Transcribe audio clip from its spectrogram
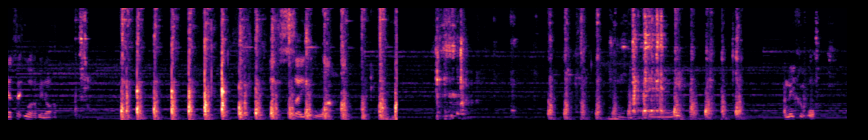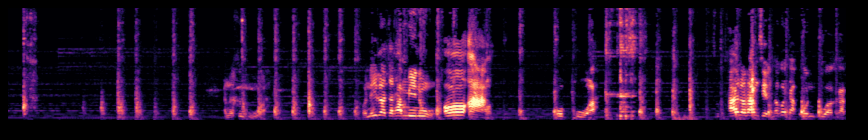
ยัดไส้อั่วครับพี่น้องครับยัดไส้อั่วอันนี้คืออบอันนั้นคืออัววันนี้เราจะทำเมนูอ้ออ่างอบอัวสุดท้ายเราทำเสร็จเราก็จะโอนอัวกัน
